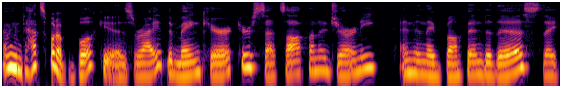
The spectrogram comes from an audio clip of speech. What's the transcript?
I mean, that's what a book is, right? The main character sets off on a journey and then they bump into this, they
